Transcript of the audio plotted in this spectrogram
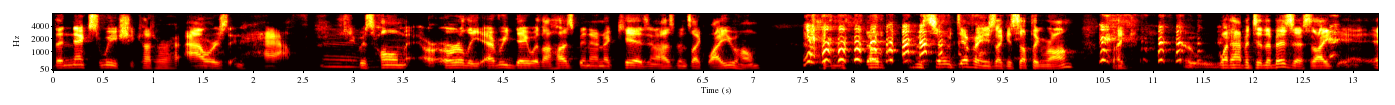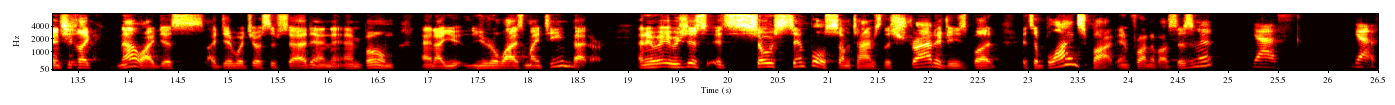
The next week, she cut her hours in half Mm. She was mm. home early every day with a husband and her kids, and her husband's like, "Why are you home?" it, was so, it was so different. He's like, "Is something wrong?" Like, what happened to the business? Like, and she's like, "No, I just I did what Joseph said, and and boom, and I u- utilized my team better." And it, it was just it's so simple sometimes the strategies, but it's a blind spot in front of us, isn't it? Yes. Yes.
